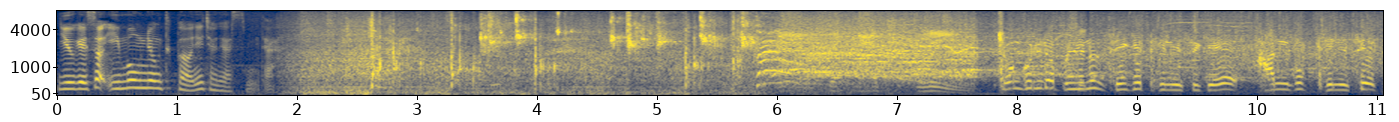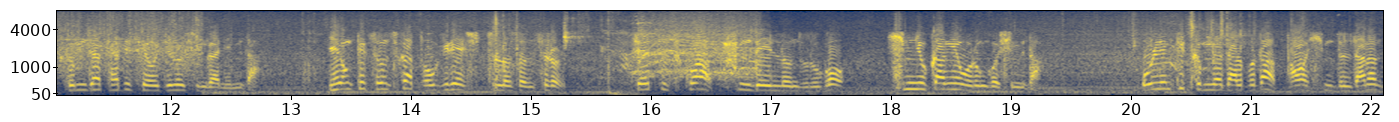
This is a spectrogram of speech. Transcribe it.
뉴욕에서 이몽룡 특파원이 전해왔습니다. 정글이라 불리는 세계 테니스계에 한국 테니스의 금자탑이 세워지는 순간입니다. 이형택 선수가 독일의 슈틀러 선수를 세트 스코어 3대1로 누르고 16강에 오른 것입니다. 올림픽 금메달보다 더 힘들다는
